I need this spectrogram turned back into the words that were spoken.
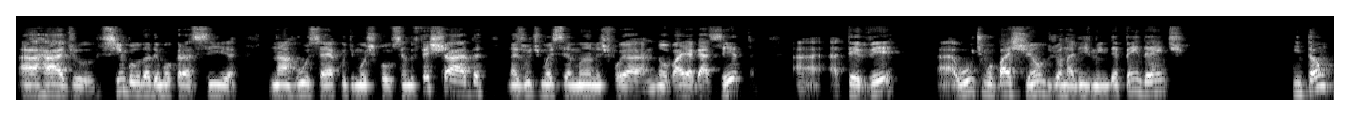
a rádio símbolo da democracia na Rússia, Eco de Moscou, sendo fechada. Nas últimas semanas foi a Novaya Gazeta, a, a TV, a, o último bastião do jornalismo independente. Então,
